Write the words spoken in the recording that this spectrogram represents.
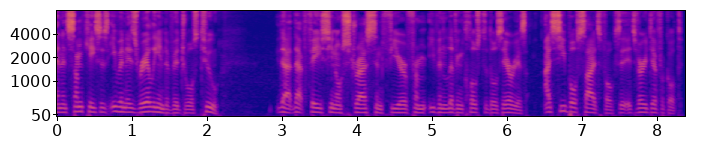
And in some cases, even Israeli individuals too, that, that face, you know, stress and fear from even living close to those areas. I see both sides, folks. It's very difficult.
